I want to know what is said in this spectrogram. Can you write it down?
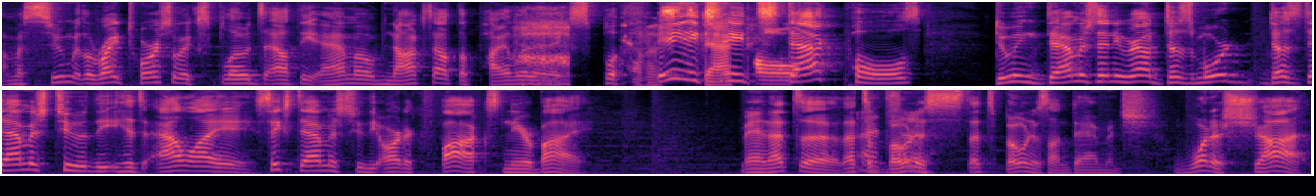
I'm assuming the right torso explodes out the ammo, knocks out the pilot, and explodes. Have a It, ex- stack it pole. stack poles, doing damage to any round. Does more does damage to the his ally. Six damage to the Arctic Fox nearby. Man, that's a that's, a That's a- bonus. that's bonus on damage. What a shot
